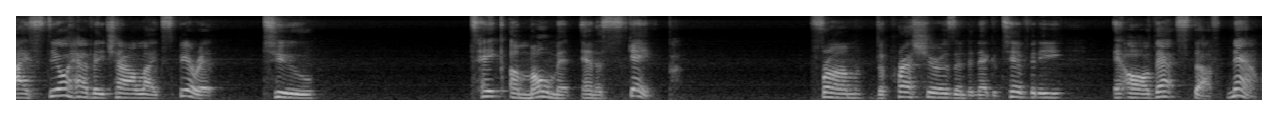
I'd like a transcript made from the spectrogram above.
I still have a childlike spirit to take a moment and escape from the pressures and the negativity and all that stuff. Now,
